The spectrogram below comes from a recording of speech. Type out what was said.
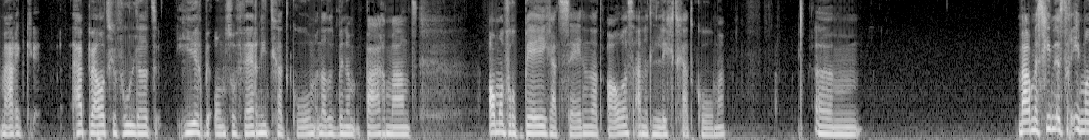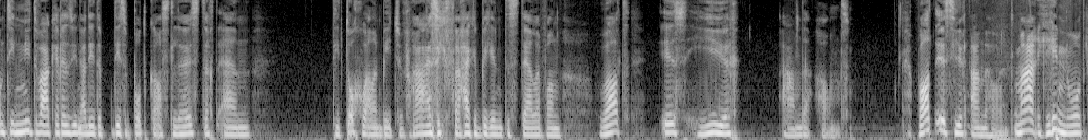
Maar ik heb wel het gevoel dat het hier bij ons zo ver niet gaat komen. En dat het binnen een paar maanden allemaal voorbij gaat zijn. En dat alles aan het licht gaat komen. Um, maar misschien is er iemand die niet wakker is, die naar deze, deze podcast luistert en die toch wel een beetje vragen, zich vragen begint te stellen van wat is hier aan de hand? Wat is hier aan de hand? Maar geen nood.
